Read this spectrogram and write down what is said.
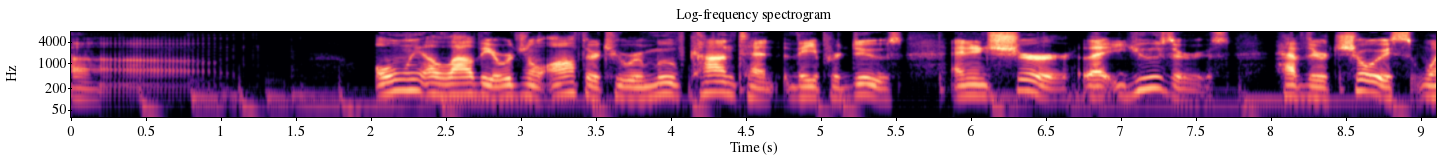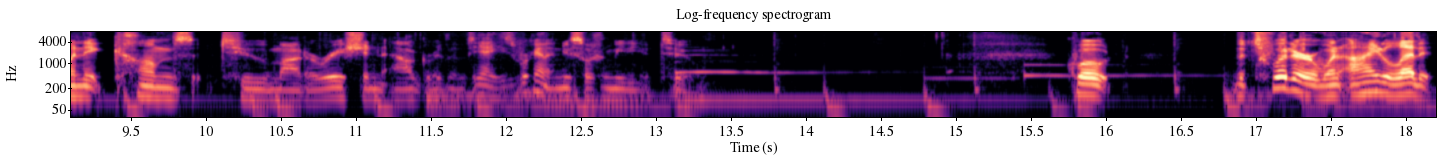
Uh, only allow the original author to remove content they produce and ensure that users have their choice when it comes to moderation algorithms. Yeah, he's working on new social media too. Quote, the Twitter when I let it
